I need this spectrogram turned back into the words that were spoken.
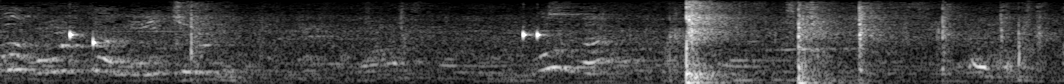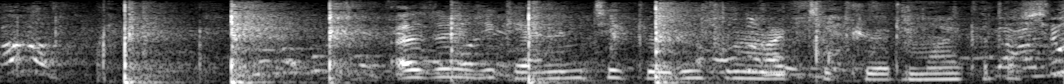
Oğlum orada niye Adam. Az önce kendimi çekiyordum şimdi maç çekiyorum arkadaşlar.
